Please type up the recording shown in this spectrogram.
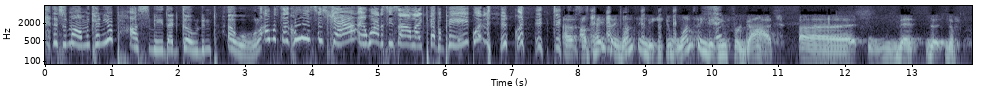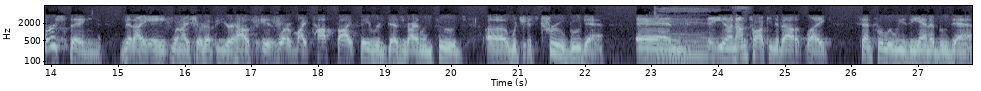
It's Mom, can you pass me that golden towel? I was like, who is this child? And why does he sound like Peppa Pig? What? what uh, I'll tell you something. One thing that you, one thing that you forgot uh, that the the first thing that I ate when I showed up at your house is one of my top five favorite desert island foods, uh, which is true boudin. And yes. you know, and I'm talking about like central Louisiana boudin.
